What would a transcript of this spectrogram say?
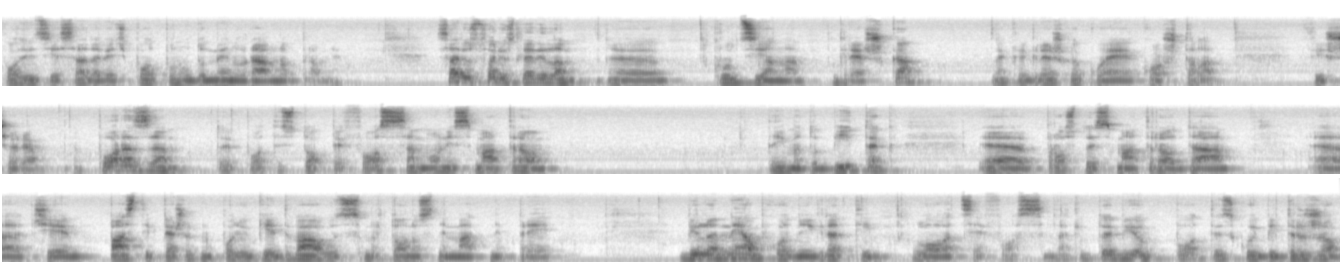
pozicija je sada već potpuno u domenu ravnopravne. Sad je u stvari usledila e, krucijalna greška, dakle greška koja je koštala Fischera poraza, to je potez top F8, on je smatrao da ima dobitak, e, prosto je smatrao da e, će pasti pešak na polju G2 uz smrtonosne matne pretnje. Bilo je neophodno igrati lovac F8, dakle to je bio potez koji bi držao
